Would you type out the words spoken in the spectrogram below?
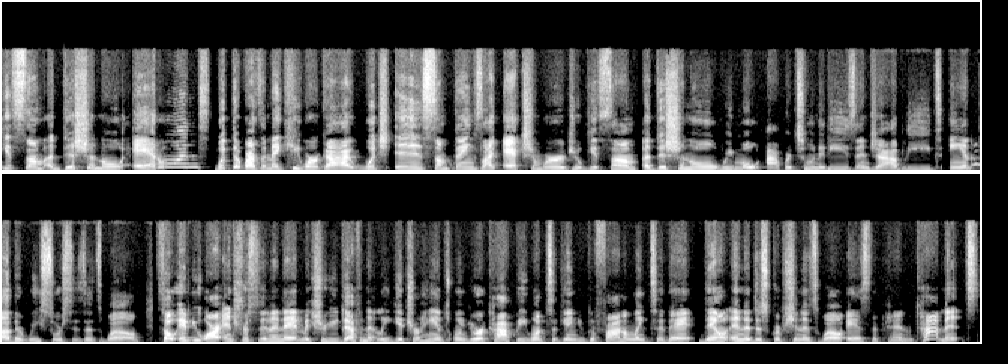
get some additional add-ons with the resume keyword guide, which is some things like action words. You'll get some additional remote opportunities and job leads and other resources as well. So if you are interested in that, make sure you definitely get your hands on your copy. Once again, you can find a link to that down in the description as well as the pinned comments.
